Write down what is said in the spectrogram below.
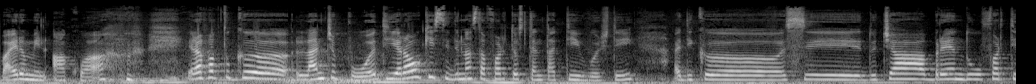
Vitamin Aqua era faptul că la început era o chestie din asta foarte ostentativă, știi? Adică se ducea brandul foarte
